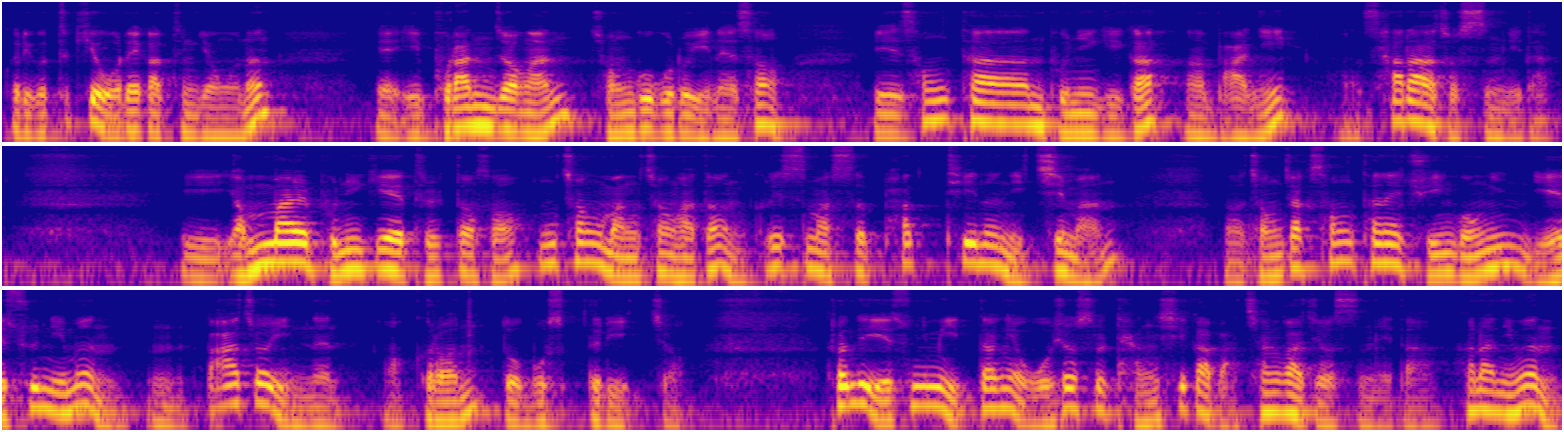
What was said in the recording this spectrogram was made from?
그리고 특히 올해 같은 경우는 예, 이 불안정한 전국으로 인해서 이 성탄 분위기가 어, 많이 어, 사라졌습니다. 이 연말 분위기에 들떠서 흥청망청하던 크리스마스 파티는 있지만 어, 정작 성탄의 주인공인 예수님은 음, 빠져 있는 어, 그런 또 모습들이 있죠. 그런데 예수님이 이 땅에 오셨을 당시가 마찬가지였습니다. 하나님은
